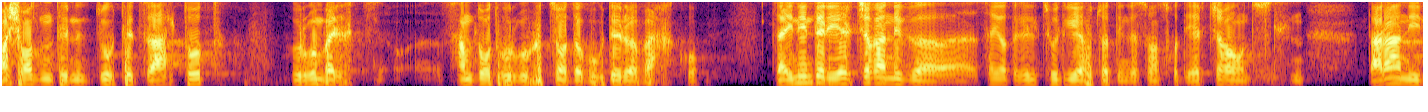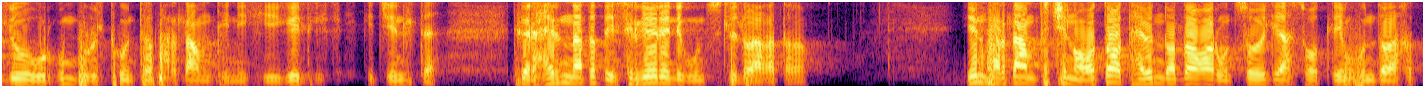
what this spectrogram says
маш олон тэр зүйтэй заалтууд өргөн баригдсан саналууд хөргөгдсөн одоо бүгдээрээ байхгүй За энэн дээр ярьж байгаа нэг э, сая одоо хэлцүүлгийн явцууд ингээд сонсоход ярьж байгаа үндсэл нь дараа нь илүү өргөн бүрэлдэхүүнтэй парламент энийг хийгээл гэж юм л да. Тэгэхээр харин надад эсэргээрээ нэг үндслэл байгаад байгаа. Энэ парламент чинь одоо 57-оор үндсэн хуулийн асуудлын хүнд байхад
